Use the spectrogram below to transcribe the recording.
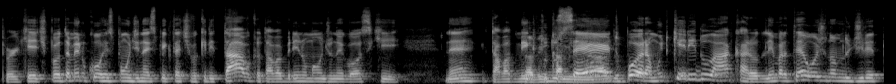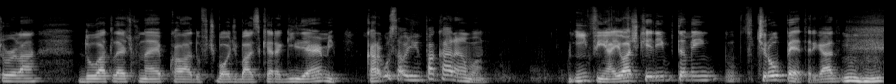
Porque, tipo, eu também não correspondi na expectativa que ele tava, que eu tava abrindo mão de um negócio que, né, tava meio Tava que tudo certo. Pô, era muito querido lá, cara. Eu lembro até hoje o nome do diretor lá do Atlético na época lá do futebol de base, que era Guilherme. O cara gostava de mim pra caramba, mano. Enfim, aí eu acho que ele também tirou o pé, tá ligado? Uhum.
